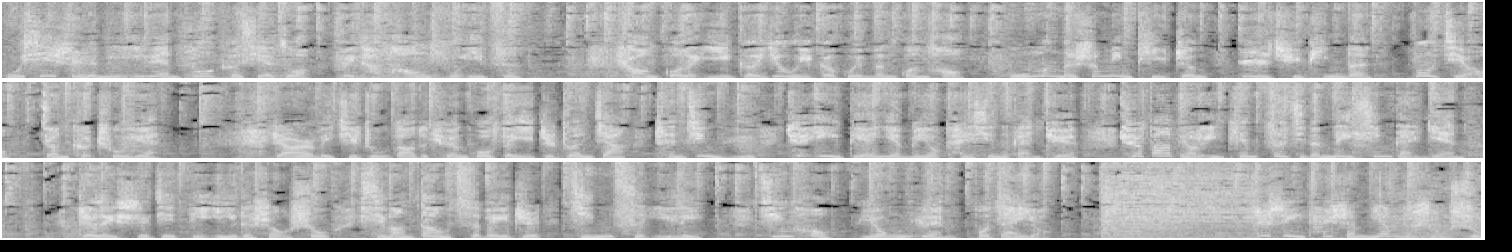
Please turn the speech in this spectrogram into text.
无锡市人民医院多科协作为他剖腹一子。闯过了一个又一个鬼门关后，吴梦的生命体征日趋平稳，不久将可出院。然而，为其主刀的全国肺移植专家陈静瑜却一点也没有开心的感觉，却发表了一篇自己的内心感言：这类世界第一的手术，希望到此为止，仅此一例，今后永远不再有。这是一台什么样的手术？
